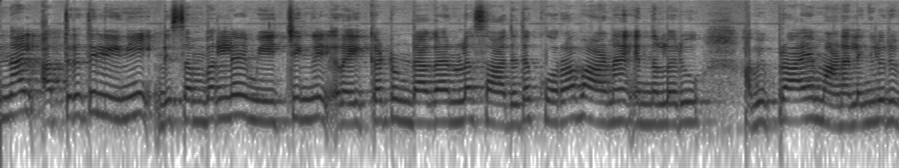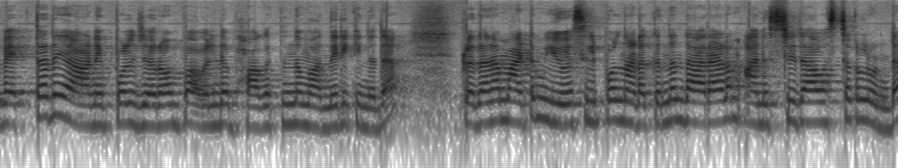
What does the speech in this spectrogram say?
എന്നാൽ അത്തരത്തിൽ ഇനി ഡിസംബറിലെ മീറ്റിംഗിൽ റേക്കട്ട് കട്ട് ഉണ്ടാകാനുള്ള സാധ്യത കുറവാണ് എന്നുള്ളൊരു അഭിപ്രായമാണ് അല്ലെങ്കിൽ ഒരു വ്യക്തതയാണ് ഇപ്പോൾ ജെറോം പവലിന്റെ ഭാഗത്തു നിന്ന് വന്നിരിക്കുന്നത്. പ്രധാനമായിട്ടും യു എസിൽ ഇപ്പോൾ നടക്കുന്ന ധാരാളം അനിശ്ചിതാവസ്ഥകളുണ്ട്.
